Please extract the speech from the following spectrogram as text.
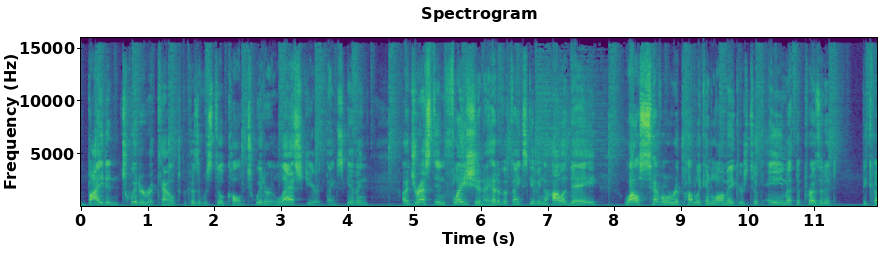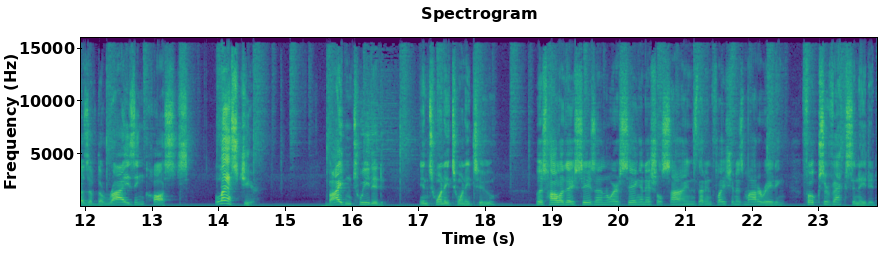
Biden Twitter account, because it was still called Twitter last year at Thanksgiving, addressed inflation ahead of the Thanksgiving holiday, while several Republican lawmakers took aim at the president because of the rising costs last year. Biden tweeted in 2022 This holiday season, we're seeing initial signs that inflation is moderating. Folks are vaccinated,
